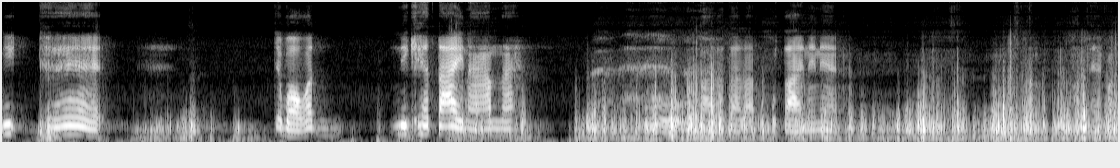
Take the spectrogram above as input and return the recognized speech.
นี่แค่ จะบอกว่า นี่แค่ใต้น้ำนะ ตายแล้วตายแล้วกูตายแน่ๆทำแพ้ก่อน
